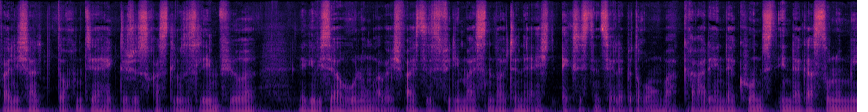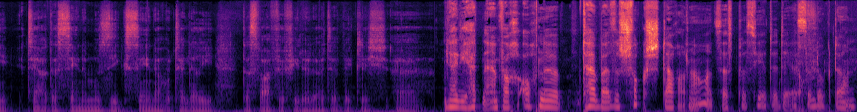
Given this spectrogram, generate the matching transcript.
weil ich halt doch ein sehr hektisches, rastloses Leben führe, eine gewisse Erholung, aber ich weiß, dass es für die meisten Leute eine echt existenzielle Bedrohung war. Gerade in der Kunst, in der Gastronomie, Theaterszene, Musikszene, Hotellerie. Das war für viele Leute wirklich. Äh ja, die hatten einfach auch eine teilweise Schockstarre, ne, als das passierte, der erste Lockdown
